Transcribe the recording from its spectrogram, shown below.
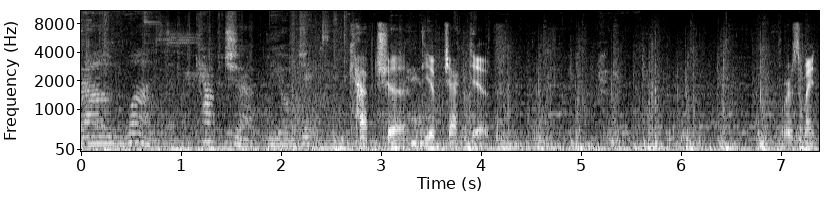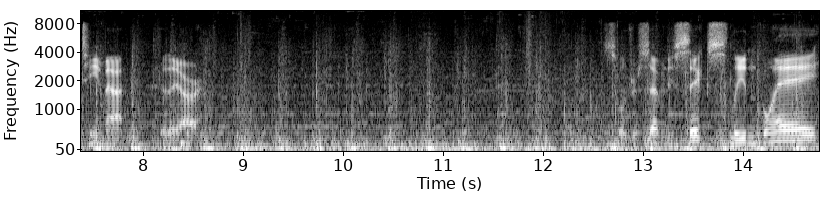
Round one. Capture the objective. Capture the objective. Where's my team at? Here they are. Soldier 76 leading the way.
